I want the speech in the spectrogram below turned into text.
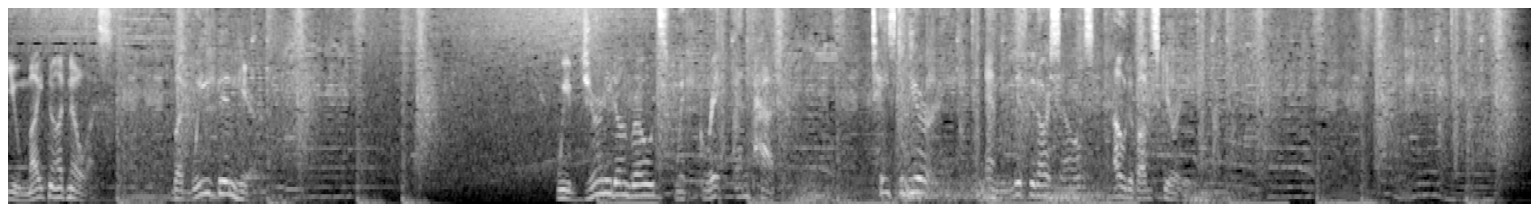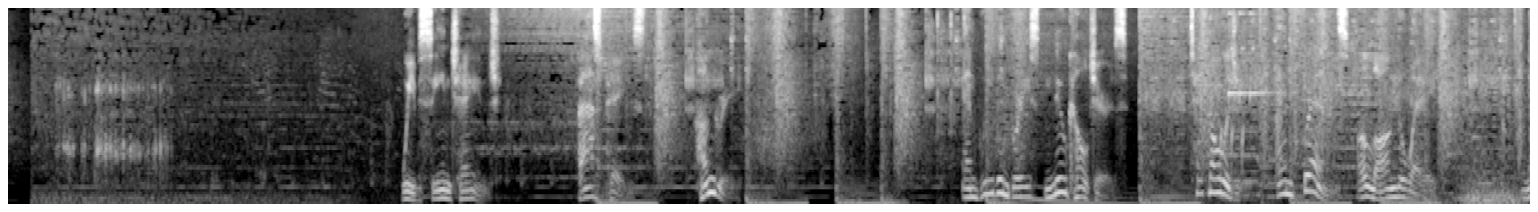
You might not know us, but we've been here. We've journeyed on roads with grit and passion, tasted the earth, and lifted ourselves out of obscurity. We've seen change. Fast paced, hungry, and we've embraced new cultures, technology, and friends along the way.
